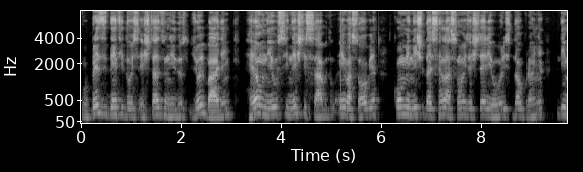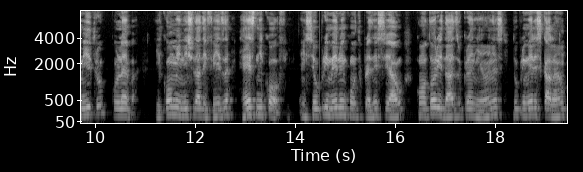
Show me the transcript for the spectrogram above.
O presidente dos Estados Unidos, Joe Biden, reuniu-se neste sábado em Varsóvia com o ministro das Relações Exteriores da Ucrânia, Dmytro Kuleba, e com o ministro da Defesa, Resnikov, em seu primeiro encontro presencial com autoridades ucranianas do primeiro escalão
